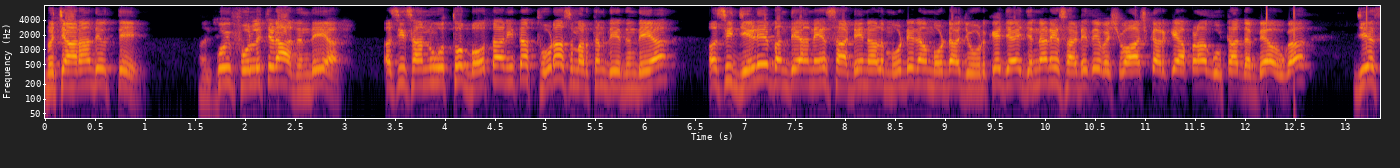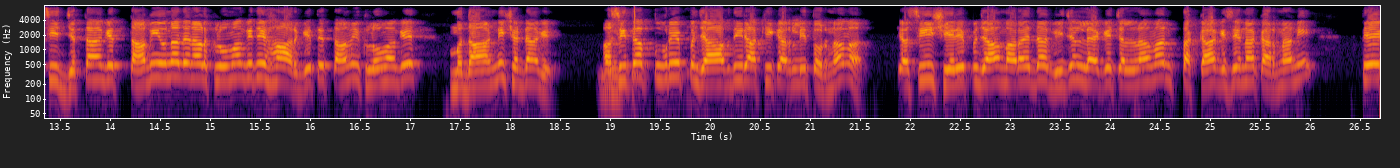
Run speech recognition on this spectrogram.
ਵਿਚਾਰਾਂ ਦੇ ਉੱਤੇ ਕੋਈ ਫੁੱਲ ਚੜਾ ਦਿੰਦੇ ਆ। ਅਸੀਂ ਸਾਨੂੰ ਉੱਥੋਂ ਬਹੁਤਾ ਨਹੀਂ ਤਾਂ ਥੋੜਾ ਸਮਰਥਨ ਦੇ ਦਿੰਦੇ ਆ। ਅਸੀਂ ਜਿਹੜੇ ਬੰਦਿਆਂ ਨੇ ਸਾਡੇ ਨਾਲ ਮੋਢੇ ਨਾਲ ਮੋਢਾ ਜੋੜ ਕੇ ਜਾਏ ਜਿਨ੍ਹਾਂ ਨੇ ਸਾਡੇ ਤੇ ਵਿਸ਼ਵਾਸ ਕਰਕੇ ਆਪਣਾ ਅੰਗੂਠਾ ਦੱਬਿਆ ਹੋਊਗਾ ਜੇ ਅਸੀਂ ਜਿੱਤਾਂਗੇ ਤਾਂ ਵੀ ਉਹਨਾਂ ਦੇ ਨਾਲ ਖਲੋਵਾਂਗੇ ਜੇ ਹਾਰ ਗਏ ਤੇ ਤਾਂ ਵੀ ਖਲੋਵਾਂਗੇ ਮੈਦਾਨ ਨਹੀਂ ਛੱਡਾਂਗੇ। ਅਸੀਂ ਤਾਂ ਪੂਰੇ ਪੰਜਾਬ ਦੀ ਰਾਖੀ ਕਰਨ ਲਈ ਤੁਰਨਾ ਵਾ ਕਿ ਅਸੀਂ ਸ਼ੇਰੇ ਪੰਜਾਬ ਮਹਾਰਾਜ ਦਾ ਵਿਜ਼ਨ ਲੈ ਕੇ ਚੱਲਣਾ ਵਾ ਧੱਕਾ ਕਿਸੇ ਨਾਲ ਕਰਨਾ ਨਹੀਂ। ਤੇ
